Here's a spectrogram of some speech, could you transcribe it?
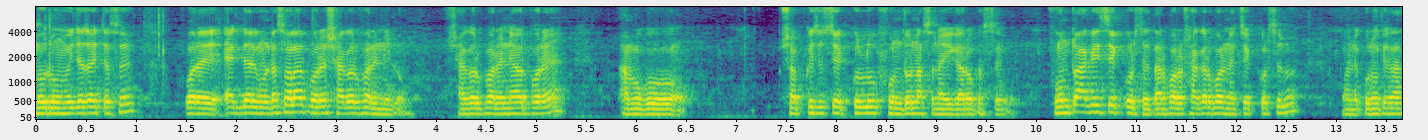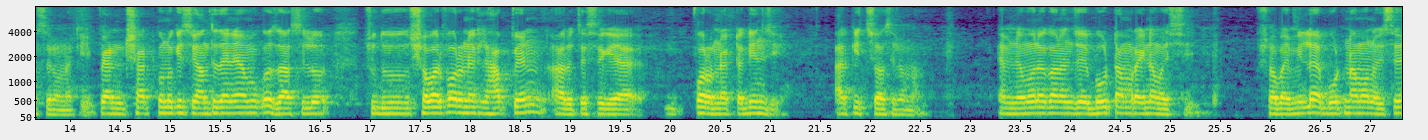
মরুভূমিতে যাইতেছে, পরে এক দেড় ঘণ্টা চলার পরে সাগর পাড়ে নিল। সাগর পাড়ে নেওয়ার পরে আমাকে সব কিছু চেক করল ফোন টোন নাকি কারও কাছে। ফোন তো আগেই চেক করছে তারপরে সাগর পাড়ে চেক করছিল মানে কোনো কিছু আসছিল নাকি। প্যান্ট, শার্ট কোনো কিছু আনতে দেয়নি আমাকে, যা ছিল শুধু সবার পরনে হাফ প্যান্ট আর হচ্ছে গিয়ে পরনে একটা গেঞ্জি, আর কিচ্ছু আসছিল না। এমনি মনে করেন যে বোট আমরাই নামাইছি। সবাই মিলে বোট নামানো হয়েছে।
